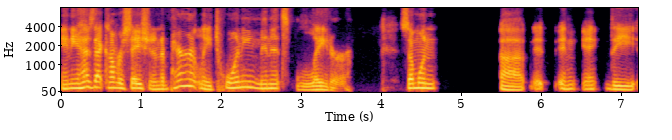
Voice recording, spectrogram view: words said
and he has that conversation and apparently 20 minutes later someone uh in, in the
